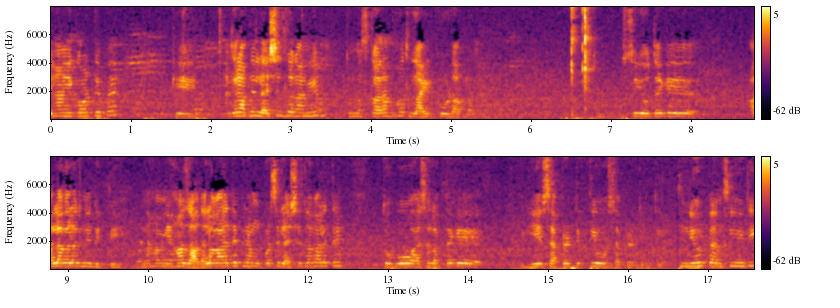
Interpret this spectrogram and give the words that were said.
यहाँ एक और टिप है कि अगर आपने लैशेस लगानी है तो मस्कारा बहुत लाइट कोड आप लगाएँ। तो उससे ये होता है कि अलग अलग नहीं दिखती, वरना हम यहाँ ज़्यादा लगा लेते हैं, फिर हम ऊपर से लैशेस लगा लेते हैं तो वो ऐसा लगता है कि ये सेपरेट दिखती है, वो सेपरेट दिखती है। न्यू पेंसिल नहीं थी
